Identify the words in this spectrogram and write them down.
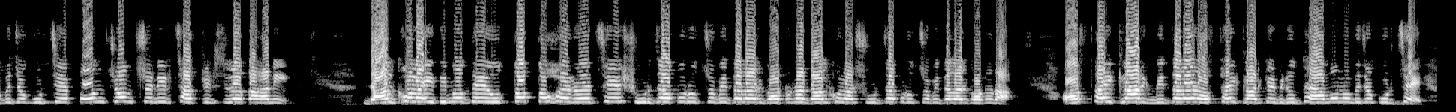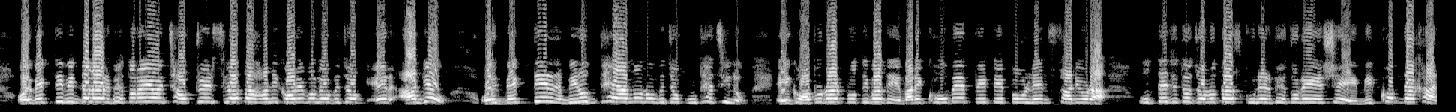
অভিযোগ উঠছে পঞ্চম শ্রেণির ছাত্রীর শ্লীলতাহানি ডালখোলা ইতিমধ্যে উত্তপ্ত হয়ে রয়েছে সূর্যাপুর উচ্চ বিদ্যালয়ের ঘটনা ডালখোলার সূর্যাপুর উচ্চ বিদ্যালয়ের ঘটনা। অস্থায়ী ক্লার্ক, বিদ্যালয়ের অস্থায়ী ক্লার্কের বিরুদ্ধে এমন অভিযোগ উঠছে। ওই ব্যক্তি বিদ্যালয়ের ভেতরেই ওই ছাত্রীর শ্লীলতাহানি করে বলে অভিযোগ। এর আগেও ওই ব্যক্তির বিরুদ্ধে এমন অভিযোগ উঠেছিল। এই ঘটনার প্রতিবাদে এবারে ক্ষোভে পেটে পড়লেন স্থানীয়রা। উত্তেজিত জনতা স্কুলের ভেতরে এসে বিক্ষোভ দেখান।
